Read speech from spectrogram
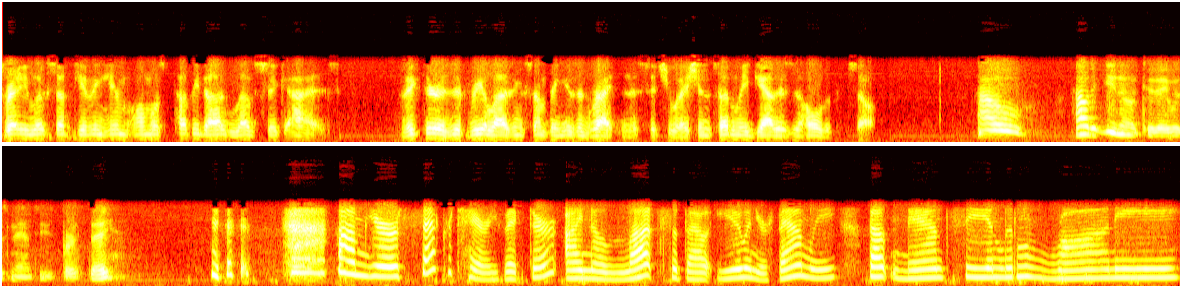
Freddie looks up, giving him almost puppy dog lovesick eyes. Victor, as if realizing something isn't right in this situation, suddenly gathers a hold of himself. How how did you know today was Nancy's birthday? I'm your secretary, Victor. I know lots about you and your family, about Nancy and little Ronnie.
